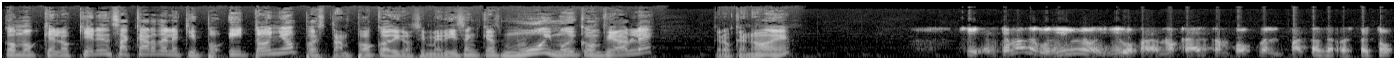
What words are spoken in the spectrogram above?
como que lo quieren sacar del equipo. Y Toño, pues tampoco, digo, si me dicen que es muy, muy confiable, creo que no, ¿eh? Sí, el tema de Gudiño, y digo, para no caer tampoco en faltas de respeto,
